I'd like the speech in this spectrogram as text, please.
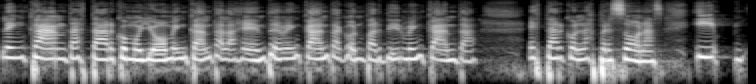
le encanta estar como yo, me encanta la gente, me encanta compartir, me encanta estar con las personas. Y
